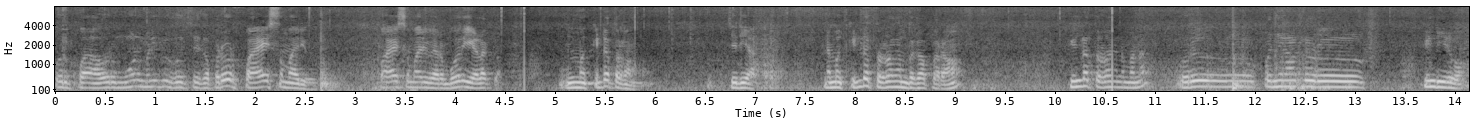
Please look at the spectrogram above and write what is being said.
ஒரு பா ஒரு மூணு மணிக்கு கொதிச்சதுக்கப்புறம் ஒரு பாயசம் மாதிரி வரும். பாயசம் மாதிரி வரும்போது இலக்கம். நம்ம கிண்ட தொடங்கணும். சரியா? நம்ம கிண்ட தொடங்கினதுக்கப்புறம் கிண்ட தொடங்கினோம்னா ஒரு கொஞ்ச நேரத்தில் ஒரு கிண்டிடுவோம்.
